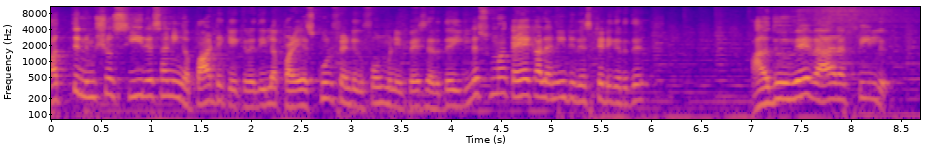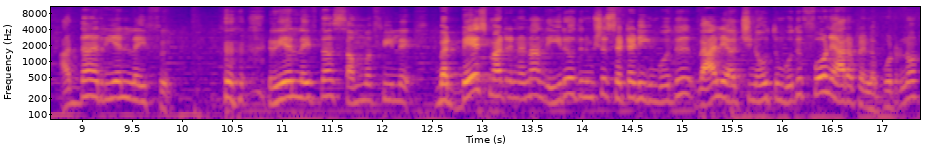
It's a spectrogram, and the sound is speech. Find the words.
பத்து நிமிஷம் சீரியஸாக நீங்கள் பாட்டு கேட்குறது இல்லை பழைய ஸ்கூல் ஃப்ரெண்டுக்கு ஃபோன் பண்ணி பேசுறது இல்லை சும்மா கையை காலை நீட்டி ரெஸ்ட் எடுக்கிறது அதுவே வேற ஃபீலு அதுதான் ரியல் லைஃபு ரியல் லைஃப் தான் செம்ம ஃபீலு பட் பேஸ் மேட்ரு என்னென்னா அந்த இருபது நிமிஷம் செட் அடிக்கும் போது வேலையை அடிச்சு நவுத்தும் போது ஃபோன் ஏரோப்ளைனில் போட்டுருணும்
